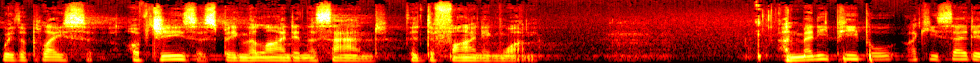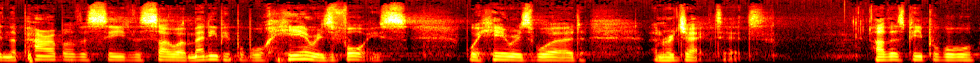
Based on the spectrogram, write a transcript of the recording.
with a place of Jesus being the line in the sand, the defining one. And many people, like he said in the parable of the seed of the sower, many people will hear his voice, will hear his word and reject it. Others people will,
